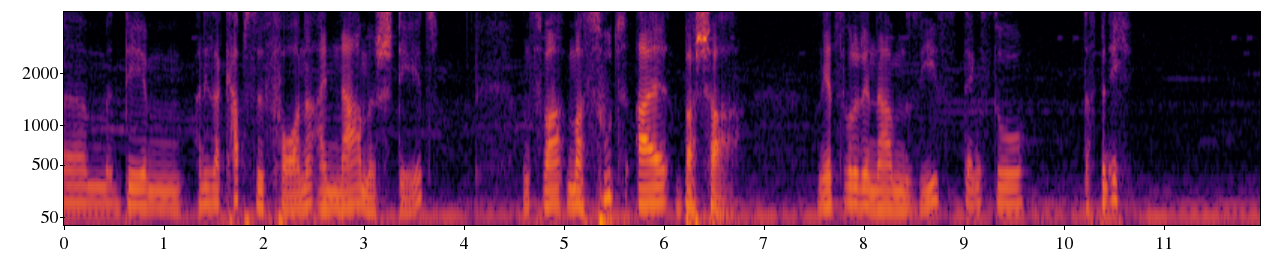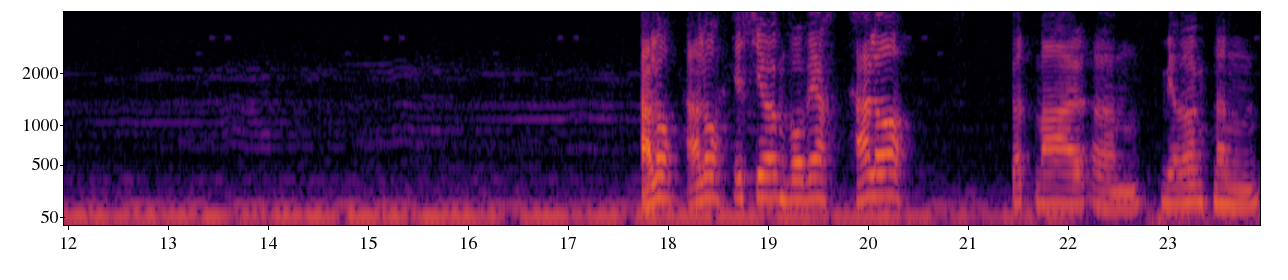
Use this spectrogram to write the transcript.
ähm, dem, an dieser Kapsel vorne ein Name steht. Und zwar Massoud al-Bashar. Und jetzt, wo du den Namen siehst, denkst du, das bin ich. Hallo, hallo, ist hier irgendwo wer? Hallo? würde mal ähm, mir irgendeinen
